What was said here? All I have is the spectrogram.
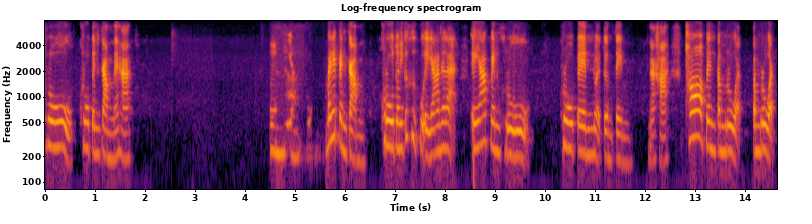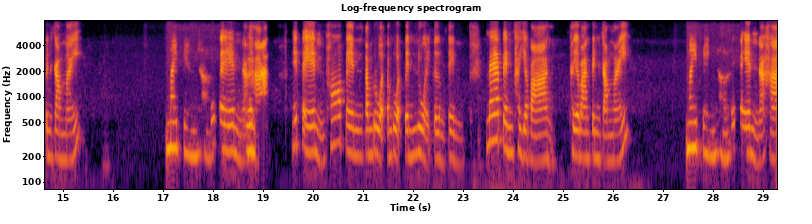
ครู ครูเป็นกรรมไหมคะเป็นค่ะไม่ได้เป็นกรรม ครูตัวนี้ก็คือครูเอย่านี่แหละ เอย่าเป็นครู ครูเป็นหน่วยเติมเต็มนะคะ พ่อเป็นตำรวจตำรวจเป็นกรรมไหมไม่เป็นค่ะไม่เป็นนะคะ ไม่เป็นพ่อเป็นตำรวจตำรวจเป็นหน่วยเติมเต็ม แม่เป็นพยาบาล พยาบาลเป็นกรรมไหม ไม่เป็นค่ะ ไม่เป็นนะคะ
